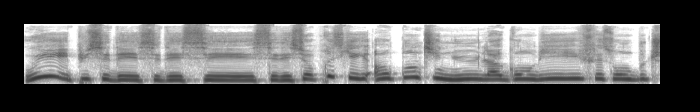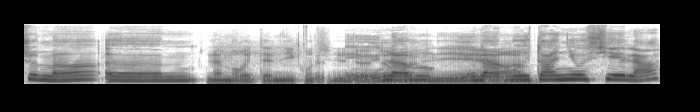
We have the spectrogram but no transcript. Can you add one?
Oui, et puis c'est des, des, des, surprises qui en continuent. La Gambie fait son bout de chemin. Euh, la Mauritanie continue de, de la, revenir. La Mauritanie aussi est là.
